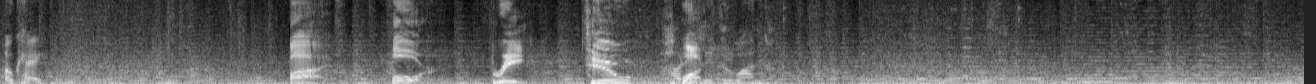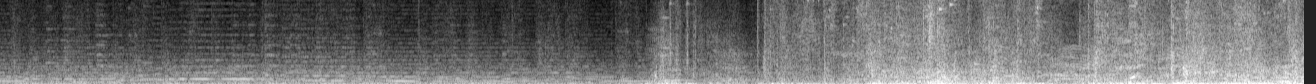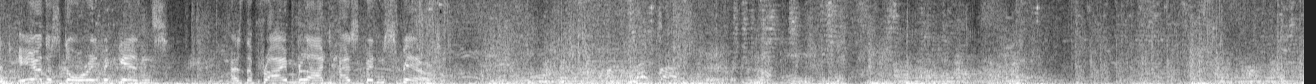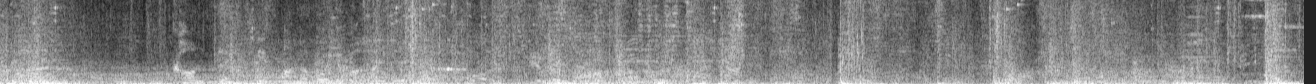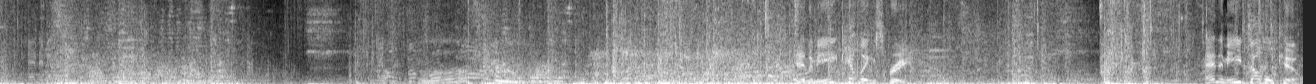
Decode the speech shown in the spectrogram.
Okay, Five, four, three, two, Hurry, one. little one. The story begins as the prime blood has been spilled. Conflict is unavoidable. Spree. Enemy double kill.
